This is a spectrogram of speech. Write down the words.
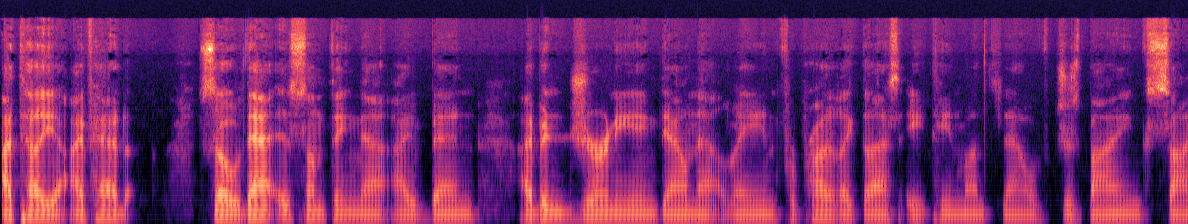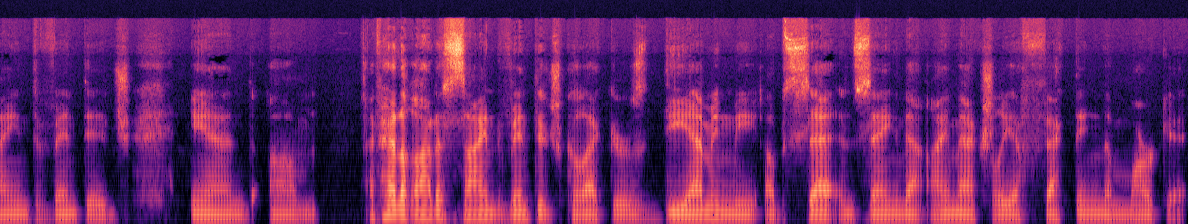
I tell you, I've had so that is something that I've been I've been journeying down that lane for probably like the last 18 months now of just buying signed vintage and um I've had a lot of signed vintage collectors DMing me upset and saying that I'm actually affecting the market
